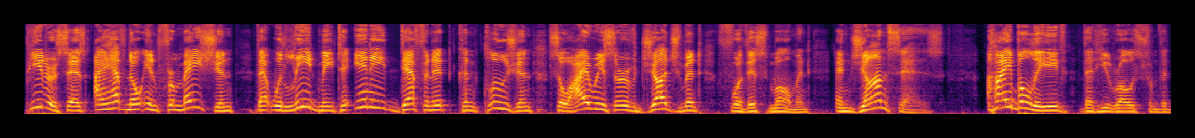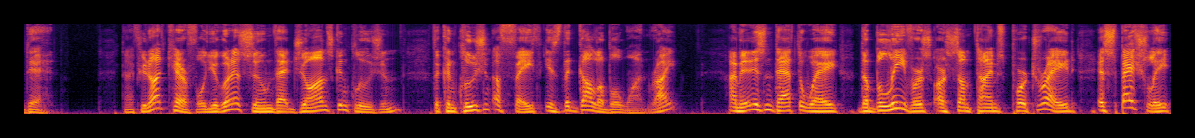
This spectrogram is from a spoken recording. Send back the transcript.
Peter says, I have no information that would lead me to any definite conclusion, so I reserve judgment for this moment. And John says, I believe that he rose from the dead. Now, if you're not careful, you're going to assume that John's conclusion, the conclusion of faith, is the gullible one, right? I mean, isn't that the way the believers are sometimes portrayed, especially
